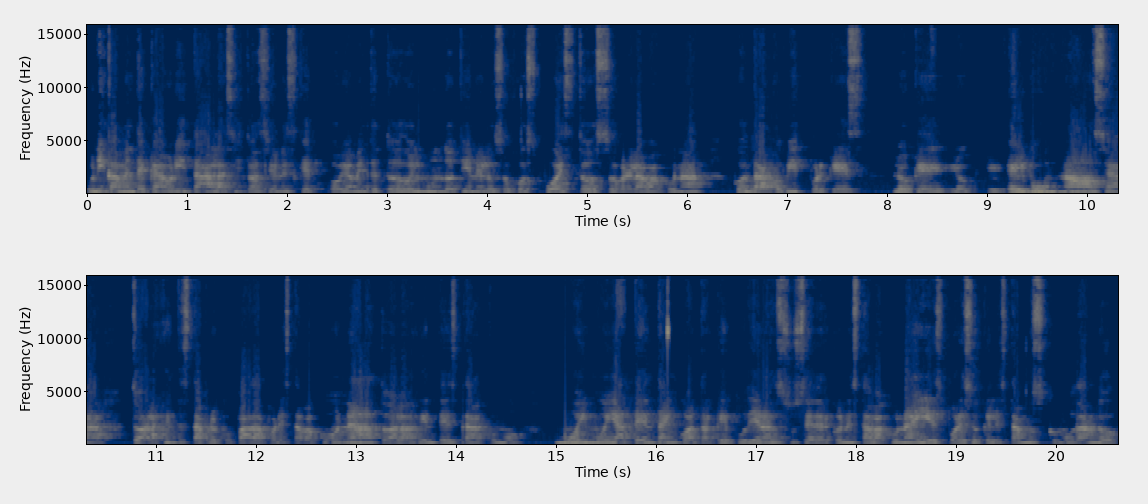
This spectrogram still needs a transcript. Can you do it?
Únicamente que ahorita la situación es que obviamente todo el mundo tiene los ojos puestos sobre la vacuna contra COVID porque es lo que lo, el boom, ¿no? O sea, toda la gente está preocupada por esta vacuna, toda la gente está como muy muy atenta en cuanto a qué pudiera suceder con esta vacuna y es por eso que le estamos como dando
